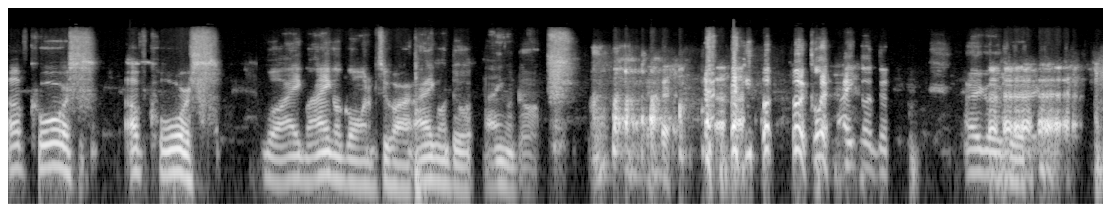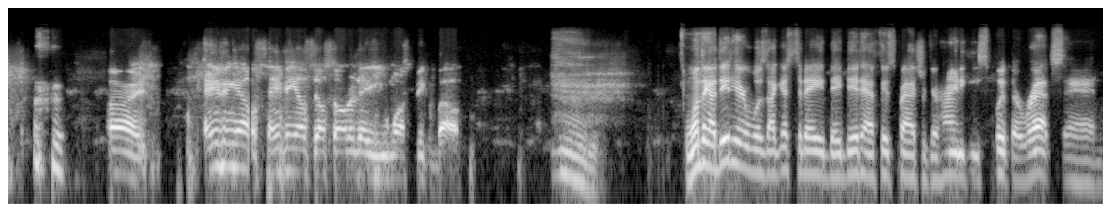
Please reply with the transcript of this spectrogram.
Of course. Of course. Well, I ain't, I ain't gonna go on him too hard. I ain't gonna do it. I ain't gonna do it. I ain't gonna do it, I ain't gonna do it. I ain't gonna do it. All right. Anything else? Anything else y'all saw today you want to speak about? One thing I did hear was I guess today they did have Fitzpatrick and Heinicke split their reps, and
